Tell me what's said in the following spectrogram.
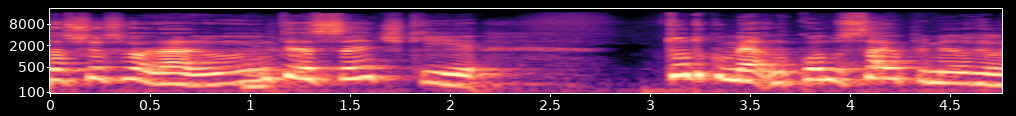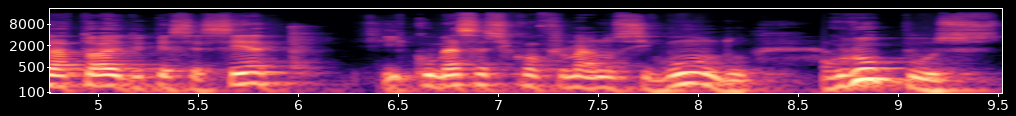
assessoraram. O interessante é que tudo come... quando sai o primeiro relatório do IPCC e começa a se confirmar no segundo, grupos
